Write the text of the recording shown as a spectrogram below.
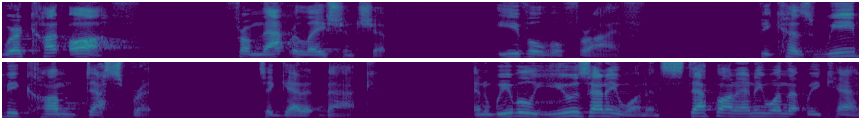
we're cut off from that relationship, evil will thrive because we become desperate to get it back. And we will use anyone and step on anyone that we can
